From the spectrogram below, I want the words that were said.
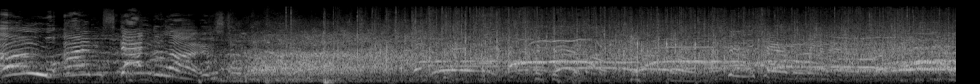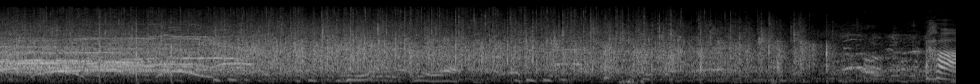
Oh, I'm scandalized. Truly terrible. Ha.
